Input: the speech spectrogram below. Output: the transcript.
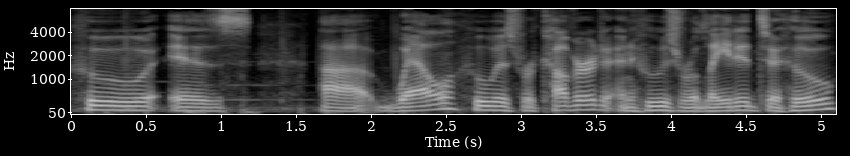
who is uh, well, who is recovered, and who's related to who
